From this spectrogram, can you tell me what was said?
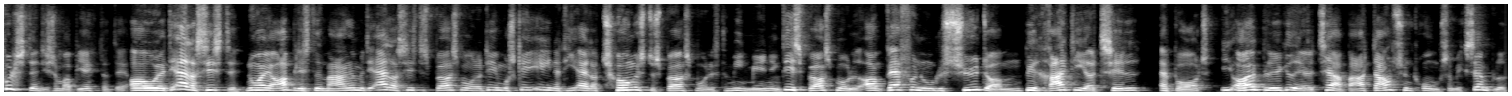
fuldstændig som objekter der. Og øh, det aller sidste, nu har jeg oplistet mange, men det aller sidste spørgsmål, og det er måske en af de aller tungeste spørgsmål efter min mening, det er spørgsmålet om, hvad for nogle sygdomme berettiger til abort. I øjeblikket, jeg tager bare Down-syndrom som eksempel,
